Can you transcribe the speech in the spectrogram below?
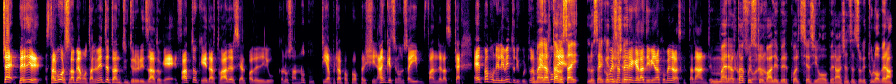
Cioè, per dire, Star Wars l'abbiamo talmente tanto interiorizzato che il fatto che Darth Vader sia il padre di Luke lo sanno tutti, cioè proprio a prescindere, anche se non sei un fan della... Cioè, è proprio un elemento di cultura. Ma in realtà come, lo sai, lo sai è come sapere c'è... che la Divina Commedia l'ha scritta Dante. Ma in realtà opzione, questo no? vale per qualsiasi opera, cioè nel senso che tu l'opera,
